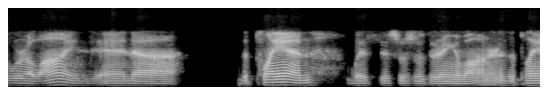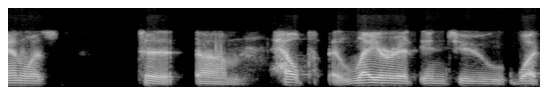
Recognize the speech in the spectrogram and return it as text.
were aligned, and uh, the plan with this was with the Ring of Honor. The plan was to um, help layer it into what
